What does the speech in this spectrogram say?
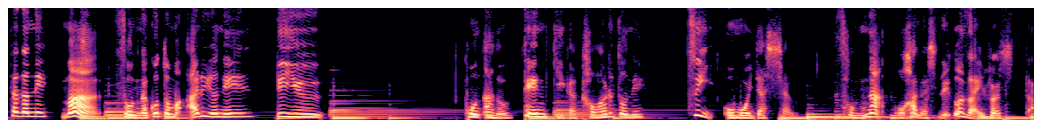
ただねまあそんなこともあるよねっていうこあの天気が変わるとねつい思い出しちゃうそんなお話でございました。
